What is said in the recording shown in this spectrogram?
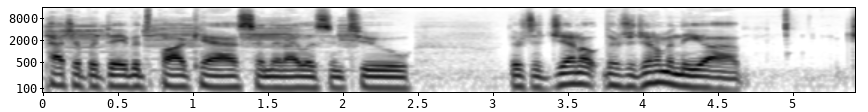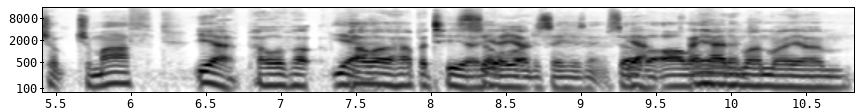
Patrick Bet-David's podcast, and then I listened to there's a gentle there's a gentleman the uh, Ch- Chamath. Yeah, Paulo Pa- Yeah. Palihapitiya. So yeah, hard yeah. to say his name. So yeah, the all I had him on my. Um,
